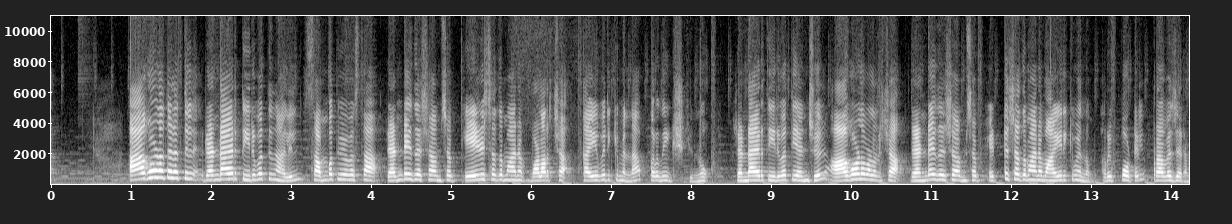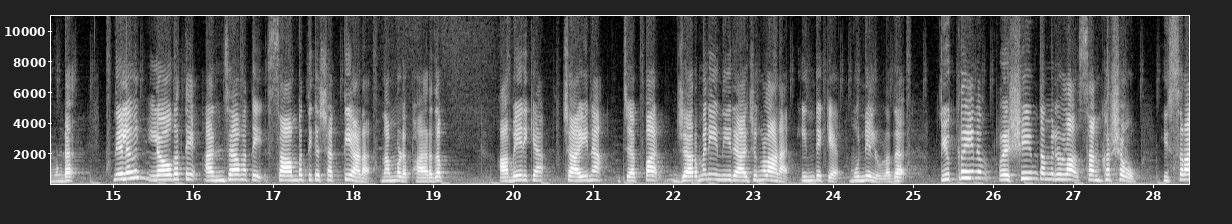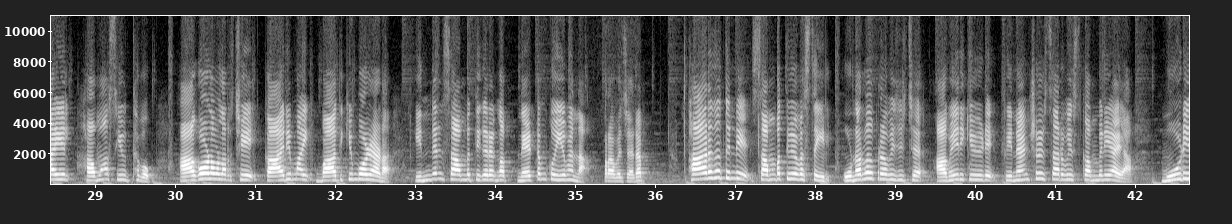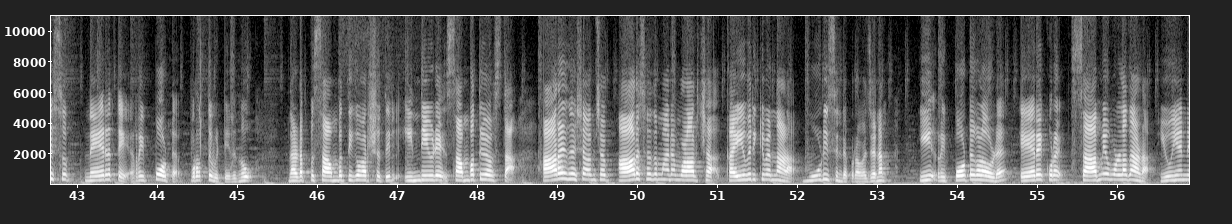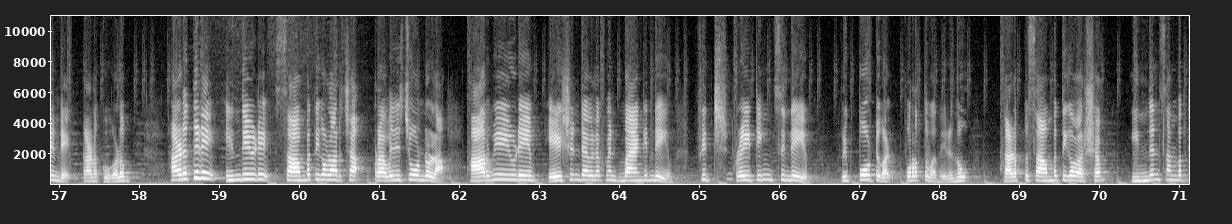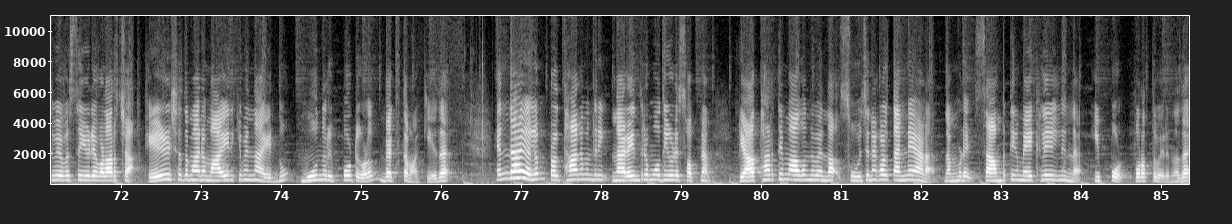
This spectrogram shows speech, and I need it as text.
ആഗോളതലത്തിൽ രണ്ടായിരത്തി ഇരുപത്തിനാലിൽ സമ്പദ് വ്യവസ്ഥ രണ്ട് ദശാംശം ഏഴ് ശതമാനം വളർച്ച കൈവരിക്കുമെന്ന് പ്രതീക്ഷിക്കുന്നു. രണ്ടായിരത്തി ഇരുപത്തിയഞ്ചിൽ ആഗോള വളർച്ച രണ്ട് ദശാംശം എട്ട് ശതമാനമായിരിക്കുമെന്നും റിപ്പോർട്ടിൽ പ്രവചനമുണ്ട്. നിലവിൽ ലോകത്തെ അഞ്ചാമത്തെ സാമ്പത്തിക ശക്തിയാണ് നമ്മുടെ ഭാരതം. അമേരിക്ക ചൈന ജപ്പാൻ ജർമ്മനി എന്നീ രാജ്യങ്ങളാണ് ഇന്ത്യയ്ക്ക് മുന്നിലുള്ളത്. യുക്രൈനും റഷ്യയും തമ്മിലുള്ള സംഘർഷവും ഇസ്രായേൽ ഹമാസ് യുദ്ധവും ആഗോള വളർച്ചയെ കാര്യമായി ബാധിക്കുമ്പോഴാണ് ഇന്ത്യൻ സാമ്പത്തിക രംഗം നേട്ടം കൊയ്യുമെന്ന പ്രവചനം. ഭാരതത്തിന്റെ സമ്പദ് വ്യവസ്ഥയിൽ ഉണർവ് പ്രവചിച്ച് അമേരിക്കയുടെ ഫിനാൻഷ്യൽ സർവീസ് കമ്പനിയായ മൂഡീസും നേരത്തെ റിപ്പോർട്ട് പുറത്തുവിട്ടിരുന്നു. നടപ്പ് സാമ്പത്തിക വർഷത്തിൽ ഇന്ത്യയുടെ സമ്പദ് വ്യവസ്ഥ ആറ് ദശാംശം ആറ് ശതമാനം വളർച്ച കൈവരിക്കുമെന്നാണ് മൂഡീസിന്റെ പ്രവചനം. ഈ റിപ്പോർട്ടുകളോട് ഏറെക്കുറെ സാമ്യമുള്ളതാണ് യു എന്നിന്റെ കണക്കുകളും. അടുത്തിടെ ഇന്ത്യയുടെ സാമ്പത്തിക വളർച്ച പ്രവചിച്ചുകൊണ്ടുള്ള ആർ ബി ഐയുടെയും ഏഷ്യൻ ഡെവലപ്മെന്റ് ബാങ്കിന്റെയും ഫിച്ച് റേറ്റിംഗ്സിന്റെയും റിപ്പോർട്ടുകൾ പുറത്തു വന്നിരുന്നു നടപ്പ് സാമ്പത്തിക വർഷം ഇന്ത്യൻ സമ്പദ് വ്യവസ്ഥയുടെ വളർച്ച ഏഴ് ശതമാനമായിരിക്കുമെന്നായിരുന്നു മൂന്ന് റിപ്പോർട്ടുകളും വ്യക്തമാക്കിയത്. എന്തായാലും പ്രധാനമന്ത്രി നരേന്ദ്രമോദിയുടെ സ്വപ്നം യാഥാർത്ഥ്യമാകുന്നുവെന്ന സൂചനകൾ തന്നെയാണ് നമ്മുടെ സാമ്പത്തിക മേഖലയിൽ നിന്ന് ഇപ്പോൾ പുറത്തുവരുന്നത്.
